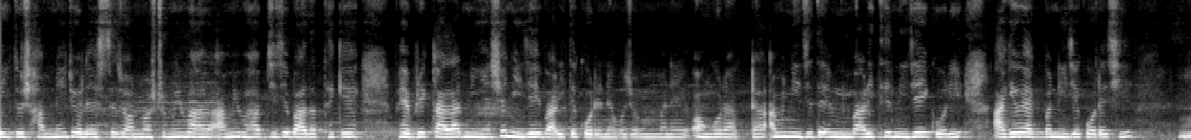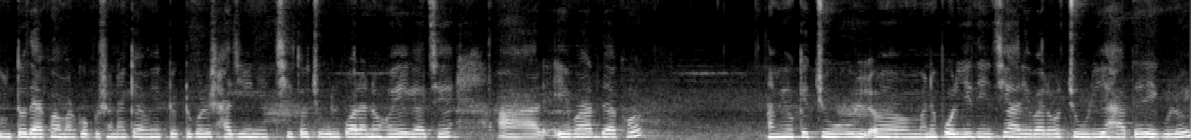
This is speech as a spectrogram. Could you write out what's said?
এই তো সামনেই চলে এসছে জন্মাষ্টমী। বা, আমি ভাবছি যে বাজার থেকে ফেব্রিক কালার নিয়ে এসে নিজেই বাড়িতে করে নেব মানে অঙ্গরাগটা। আমি নিজেতে, বাড়িতে নিজেই করি। আগেও একবার নিজে করেছি। তো দেখো আমার গোপুসোনাকে আমি একটু একটু করে সাজিয়ে নিচ্ছি। তো চুল পরানো হয়ে গেছে। আর এবার দেখো, আমি ওকে চুল মানে পরিয়ে দিয়েছি আর এবার ওর চুড়ি হাতের এগুলোই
